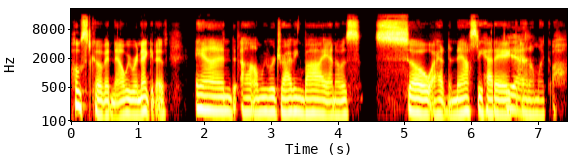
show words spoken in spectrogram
post COVID now. We were negative. And um, we were driving by, and I was so, I had a nasty headache. Yeah. And I'm like, oh,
